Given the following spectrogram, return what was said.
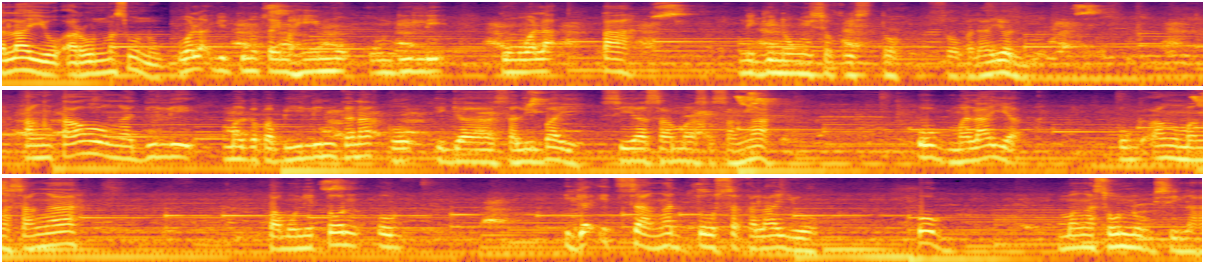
kalayo aron masunog. Wala gyud kuno tay mahimo kung dili kung wala ta ni Ginoong Kristo so padayon ang tao nga dili magapabilin kanako iga salibay siya sama sa sanga ug malaya ug ang mga sanga pamuniton ug igaitsa ngadto sa kalayo ug mga sunog sila.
